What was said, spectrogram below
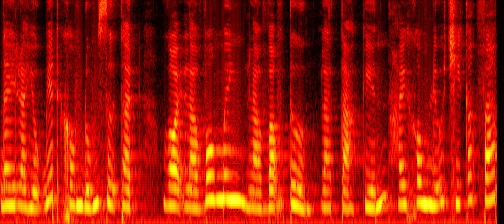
Đây là hiểu biết không đúng sự thật, gọi là vô minh, là vọng tưởng, là tà kiến hay không liễu trí các pháp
